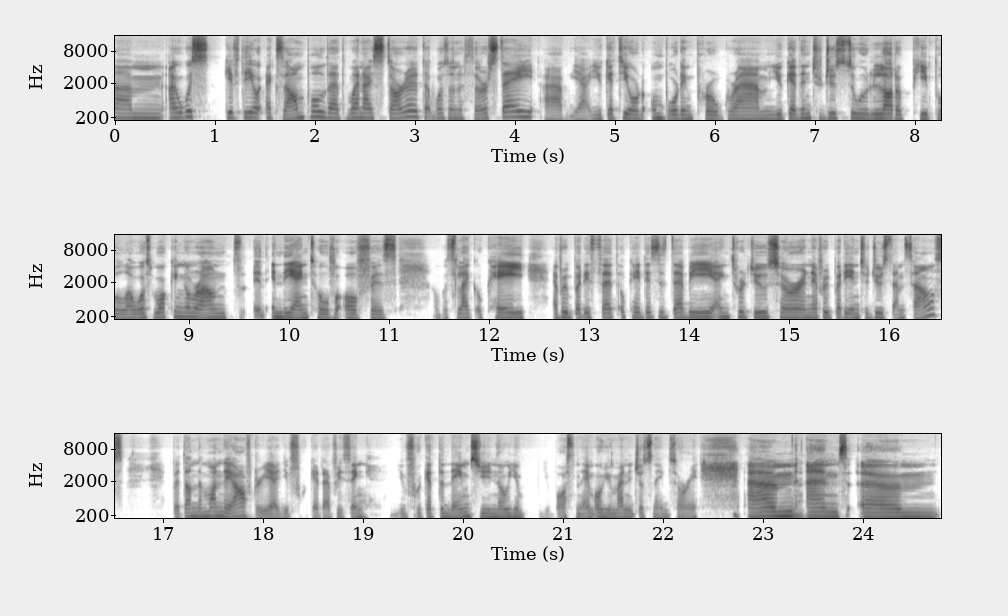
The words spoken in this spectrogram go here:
Um, I always give the example that when I started, that was on a Thursday. Uh, yeah, you get the onboarding program, you get introduced to a lot of people. I was walking around in, in the Eindhoven office. I was like, okay, everybody said, okay, this is Debby, I introduce her, and everybody introduced themselves. But on the Monday after, yeah, you forget everything. You forget the names, you know your, your boss name or your manager's name, sorry. Um, mm. And um,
